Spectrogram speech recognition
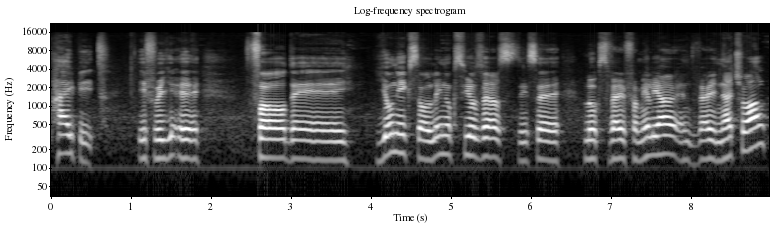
pipe it. If we, uh, for the Unix or Linux users, this uh, looks very familiar and very natural.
